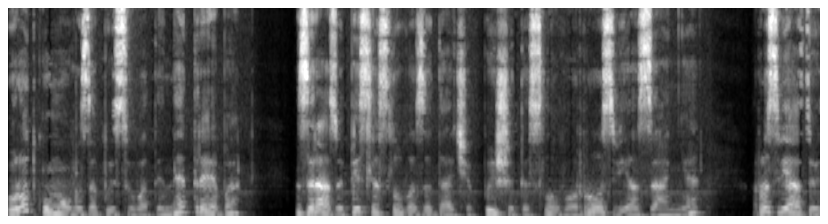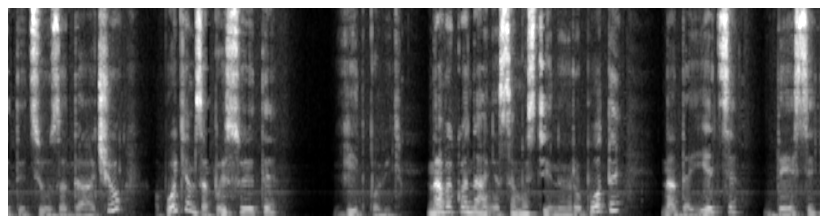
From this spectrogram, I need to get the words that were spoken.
Коротку умову записувати не треба. Зразу після слова задача пишете слово розв'язання, розв'язуєте цю задачу, а потім записуєте відповідь. На виконання самостійної роботи надається 10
